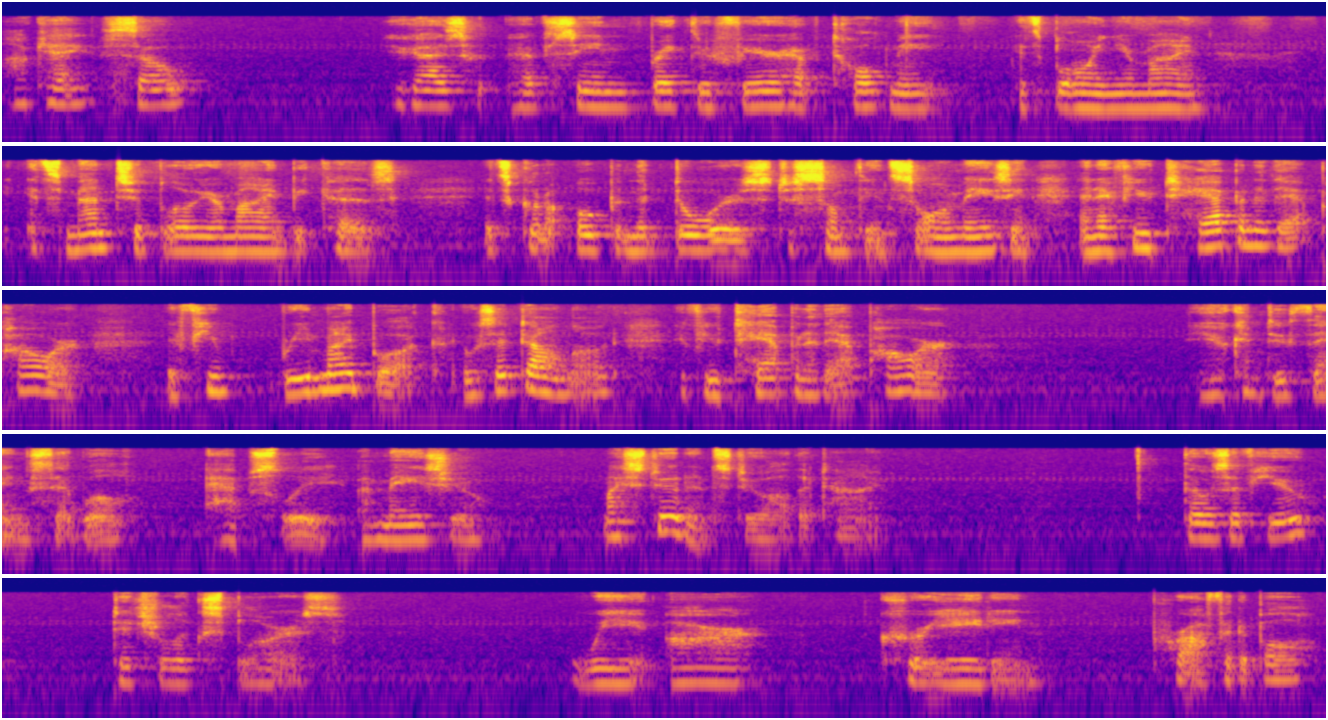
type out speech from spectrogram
Okay, so you guys have seen Breakthrough Fear, have told me it's blowing your mind. It's meant to blow your mind because it's going to open the doors to something so amazing. And if you tap into that power, if you read my book, it was a download, if you tap into that power, you can do things that will absolutely amaze you. My students do all the time. Those of you, digital explorers, we are creating profitable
